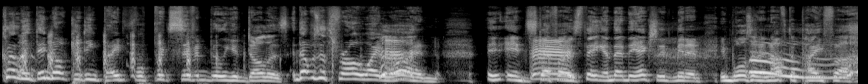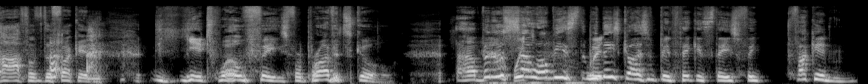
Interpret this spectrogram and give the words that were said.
clearly they're not getting paid four point seven billion dollars, and that was a throwaway line in, in Staffo's thing. And then they actually admitted it wasn't enough to pay for half of the fucking year twelve fees for private school. Uh, but it was so obvious. I mean, which- these guys have been thick as thieves for fucking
